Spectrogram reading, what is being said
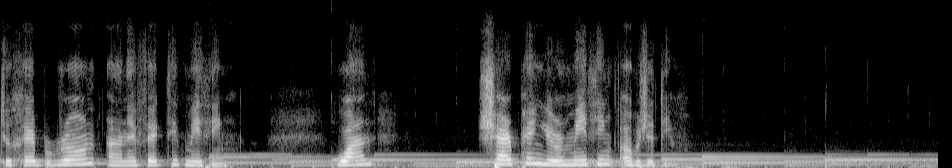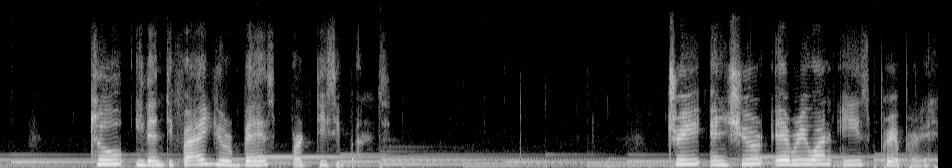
to help run an effective meeting. 1. Sharpen your meeting objective. 2. Identify your best participants. 3. Ensure everyone is prepared.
